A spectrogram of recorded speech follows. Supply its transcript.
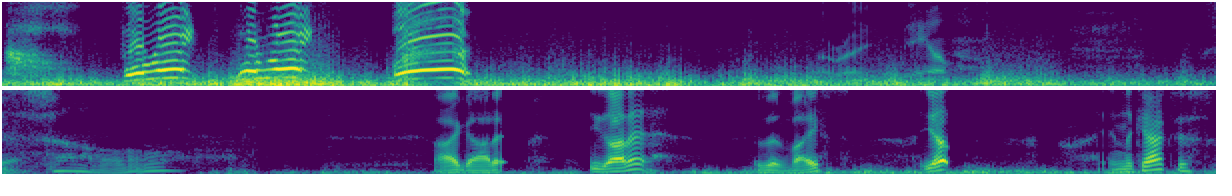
Four right, four right, four. All right, damn. So, I got it. You got it? Is it Vice? Yep, in the cactus.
